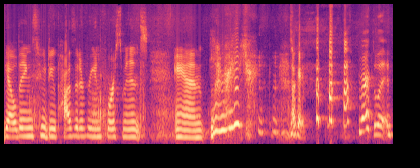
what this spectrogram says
Geldings who do positive reinforcement and liberty. Okay. Merlin.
